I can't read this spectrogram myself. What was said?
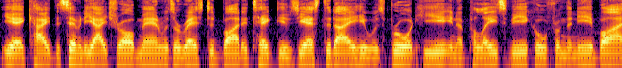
Yeah, Kate, the 78 year old man was arrested by detectives yesterday. He was brought here in a police vehicle from the nearby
